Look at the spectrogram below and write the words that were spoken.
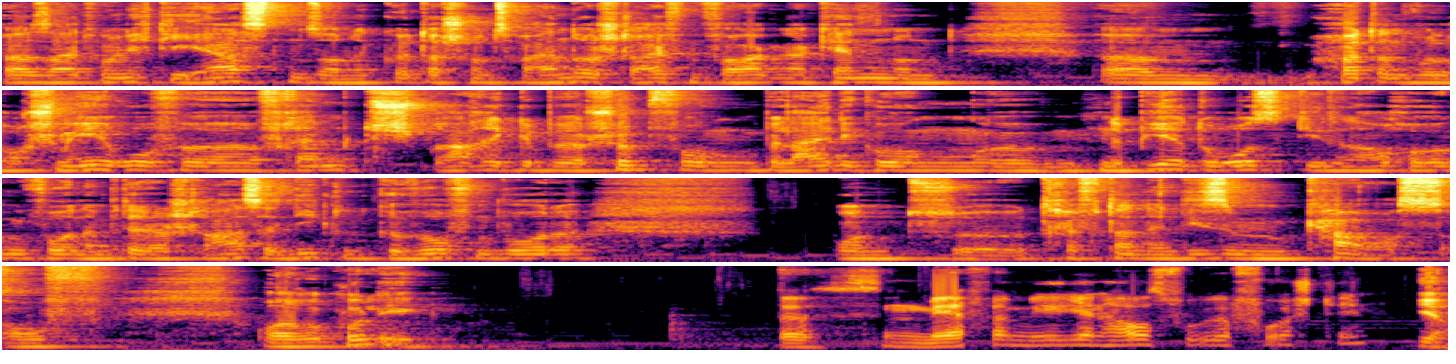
Äh, seid wohl nicht die Ersten, sondern könnt da schon zwei andere Streifenwagen erkennen und ähm, hört dann wohl auch Schmährufe, fremdsprachige Beschimpfungen, Beleidigungen, äh, eine Bierdose, die dann auch irgendwo in der Mitte der Straße liegt und geworfen wurde und äh, trefft dann in diesem Chaos auf eure Kollegen. Das ist ein Mehrfamilienhaus, wo wir vorstehen? Ja,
